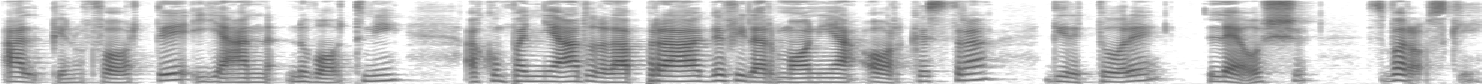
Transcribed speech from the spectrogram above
Al pianoforte Jan Novotny, accompagnato dalla Prague Philharmonia Orchestra, direttore Leos Swarovski.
